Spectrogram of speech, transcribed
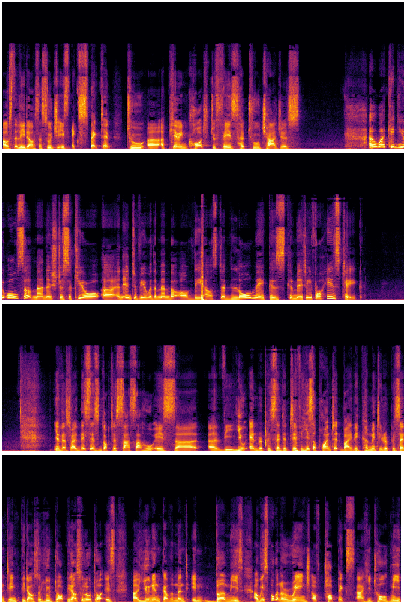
our leader Aung San Suu Kyi is expected to uh, appear in court to face her two charges. Uh, Waikit, you also managed to secure uh, an interview with a member of the ousted lawmakers committee for his take. Yeah, that's right. This is Dr. Sasa, who is uh, uh, the UN representative. He's appointed by the committee representing Pyidaungsu Hluttaw. Pyidaungsu Hluttaw is a union government in Burmese. Uh, we spoke on a range of topics. Uh, he told me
